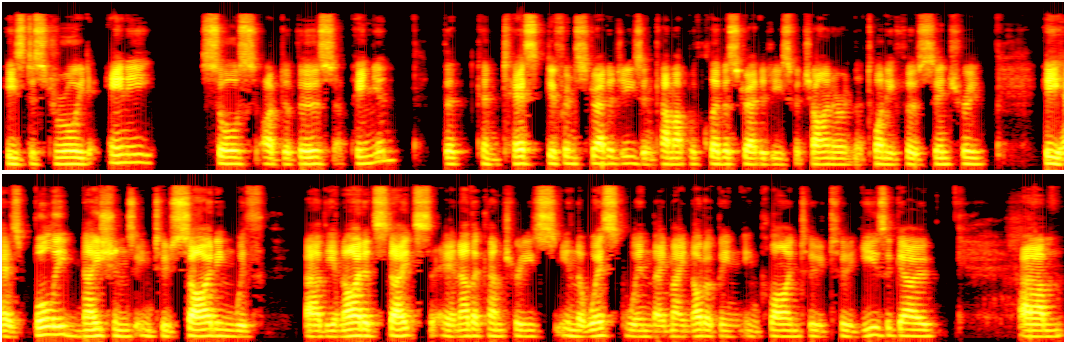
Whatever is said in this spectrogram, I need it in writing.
He's destroyed any source of diverse opinion that can test different strategies and come up with clever strategies for China in the 21st century. He has bullied nations into siding with uh, the United States and other countries in the West when they may not have been inclined to two years ago. Um,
